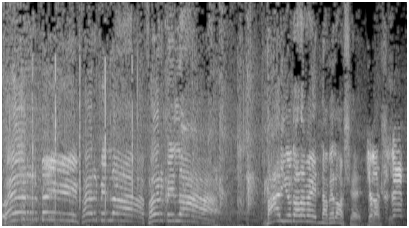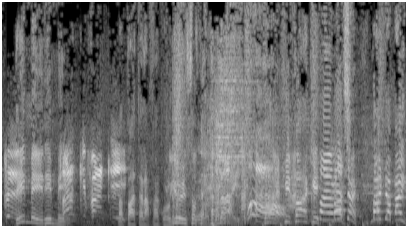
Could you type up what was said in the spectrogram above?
Fermi! Fermi là! Fermi là! Mario da Ravenna, veloce! Ciao, veloce. Giuseppe. Dimmi, dimmi! Funky, funky. Ma fatela fa culo, io ne sto parlando, dai! Oh, Tracchi facchi! ma Ma ma no, ma-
